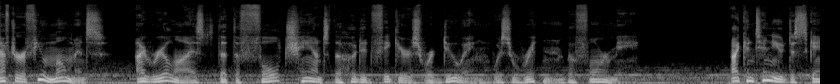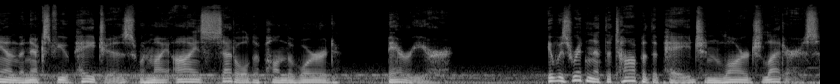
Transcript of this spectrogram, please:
After a few moments, I realized that the full chant the hooded figures were doing was written before me. I continued to scan the next few pages when my eyes settled upon the word barrier. It was written at the top of the page in large letters,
